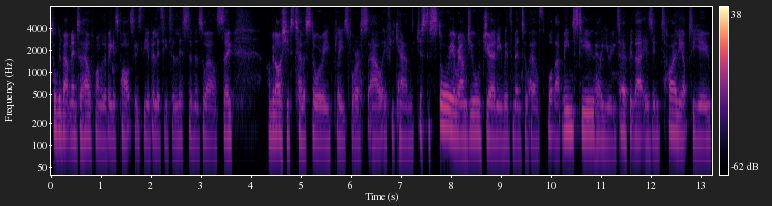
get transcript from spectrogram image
talking about mental health, one of the biggest parts is the ability to listen as well. So I'm going to ask you to tell a story, please, for us, Al, if you can. Just a story around your journey with mental health. What that means to you, how you interpret that is entirely up to you.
